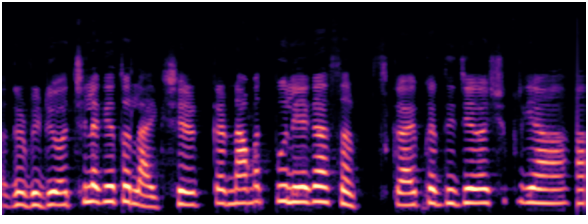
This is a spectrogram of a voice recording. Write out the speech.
अगर वीडियो अच्छी लगे तो लाइक शेयर करना मत भूलिएगा सब्सक्राइब कर दीजिएगा, शुक्रिया।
